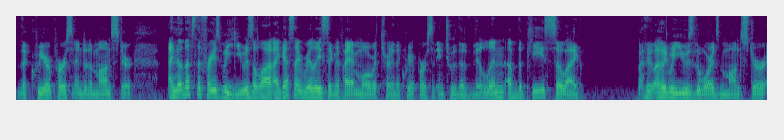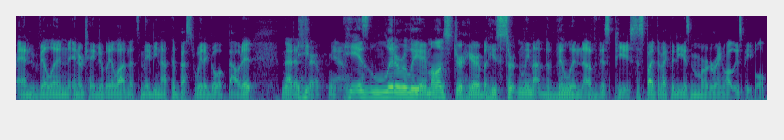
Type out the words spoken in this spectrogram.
the queer person into the monster. I know that's the phrase we use a lot. I guess I really signify it more with turning the queer person into the villain of the piece. So like, I think I think we use the words monster and villain interchangeably a lot, and that's maybe not the best way to go about it. That is He- true. Yeah. He is literally a monster here, but he's certainly not the villain of this piece, despite the fact that he is murdering all these people.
